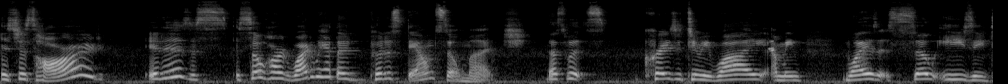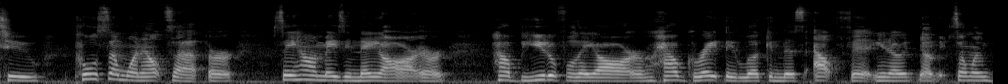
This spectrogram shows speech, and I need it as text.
it's just hard. It is. It's, it's so hard. Why do we have to put us down so much? That's what's crazy to me. Why? I mean, why is it so easy to pull someone else up or say how amazing they are or how beautiful they are or how great they look in this outfit. You know, someone,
